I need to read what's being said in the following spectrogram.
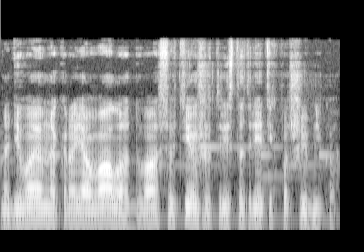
Надеваем на края вала два все тех же 303 подшипника.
